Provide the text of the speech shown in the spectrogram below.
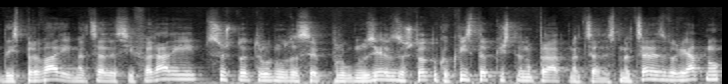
да изпревари Мерцедес и Ферари, също е трудно да се прогнозира, защото какви стъпки ще направят Мерцедес. Мерцедес, вероятно,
